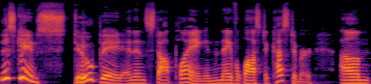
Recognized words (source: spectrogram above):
This game's stupid, and then stop playing, and then they've lost a customer. Um,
